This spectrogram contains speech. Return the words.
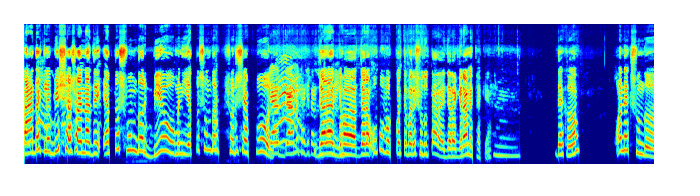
না দেখলে বিশ্বাস হয় না যে এত সুন্দর ভিউ মানে এত সুন্দর সরিষা ফুল। গ্রামে থাকে তারা তো যারা। যারা উপভোগ করতে পারে শুধু তারাই যারা গ্রামে থাকে। দেখো অনেক সুন্দর।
